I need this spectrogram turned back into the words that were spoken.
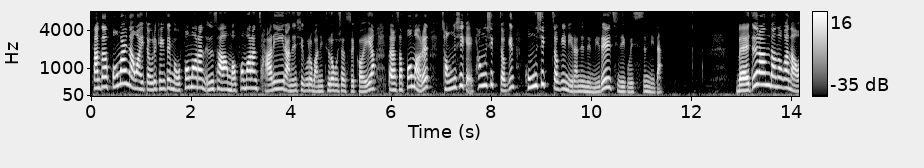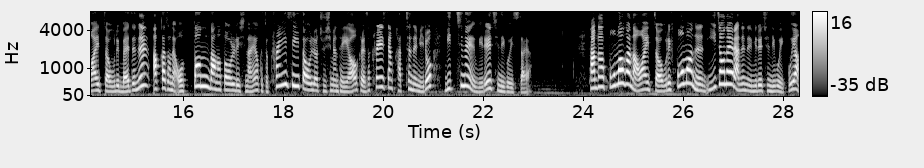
다음 단어 formal 나와 있죠. 우리 굉장히 뭐 formal한 의상, 뭐 formal한 자리라는 식으로 많이 들어보셨을 거예요. 따라서 formal은 정식의, 형식적인, 공식적인이라는 의미를 지니고 있습니다. 매드란 단어가 나와 있죠. 우리 매드는 아까 전에 어떤 단어 떠올리시나요? 그죠? crazy 떠올려 주시면 돼요. 그래서 crazy랑 같은 의미로 미친의 의미를 지니고 있어요. 단어 former가 나와 있죠. 우리 former는 이전에 라는 의미를 지니고 있고요.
